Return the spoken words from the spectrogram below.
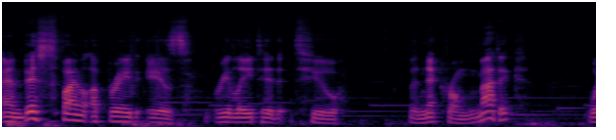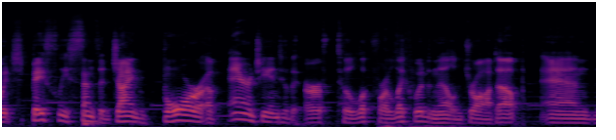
And this final upgrade is related to the Necromantic, which basically sends a giant bore of energy into the earth to look for liquid and it'll draw it up. And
